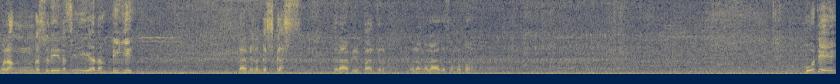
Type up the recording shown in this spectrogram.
walang gasolina si ano, Biggie. Dami ng gasgas. Grabe yung father ko. Walang alaga sa motor. Buti,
